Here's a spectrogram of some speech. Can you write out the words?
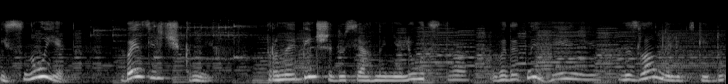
Існує безліч книг про найбільші досягнення людства, видатних геніїв, незламний людський дух.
